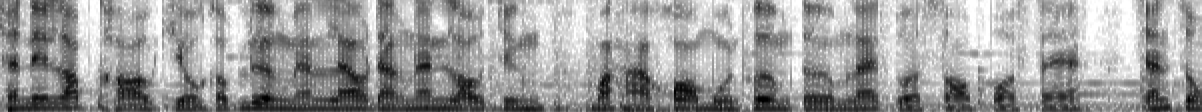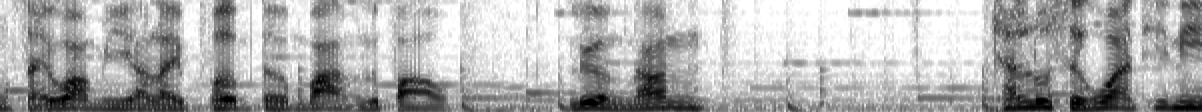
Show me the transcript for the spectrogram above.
ฉันได้รับข่าวเกี่ยวกับเรื่องนั้นแล้ว ดังนั้นเราจึงมาหาข้อมูลเพิ่มเติมและตรวจสอบเบาะแส ฉันสงสัยว่ามีอะไรเพิ่มเติมบ้างหรือเปล่า เรื่องนั้น ฉันรู้สึกว่าที่นี่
